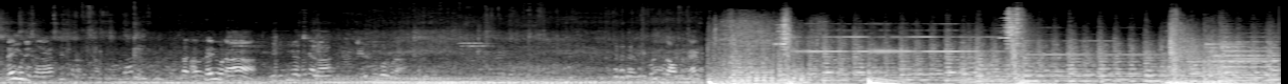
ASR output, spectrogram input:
ట్రైన్ కూడా ఇస్తారా ట్రైన్ కూడా మీకు ఇది పెట్టాలా ఇది కూడా కూడా ఇప్పుడు కూడా అవుతుంది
